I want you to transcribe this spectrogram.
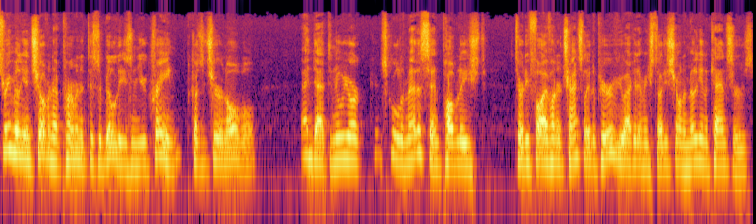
Three million children have permanent disabilities in Ukraine because of Chernobyl, and that the New York School of Medicine published 3,500 translated peer-reviewed academic studies showing a million of cancers,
